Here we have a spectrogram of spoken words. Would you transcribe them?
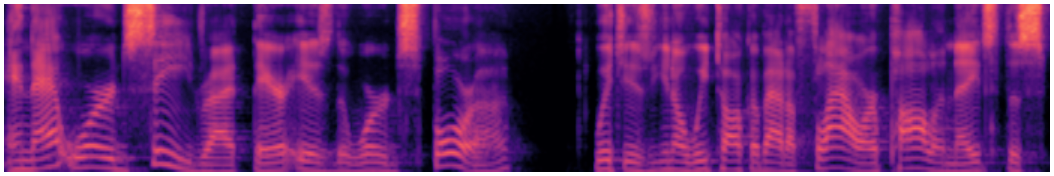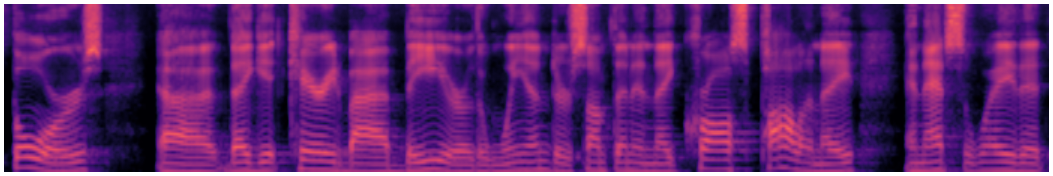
And that word seed right there is the word spora, which is, you know, we talk about a flower pollinates the spores. Uh, they get carried by a bee or the wind or something and they cross pollinate, and that's the way that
